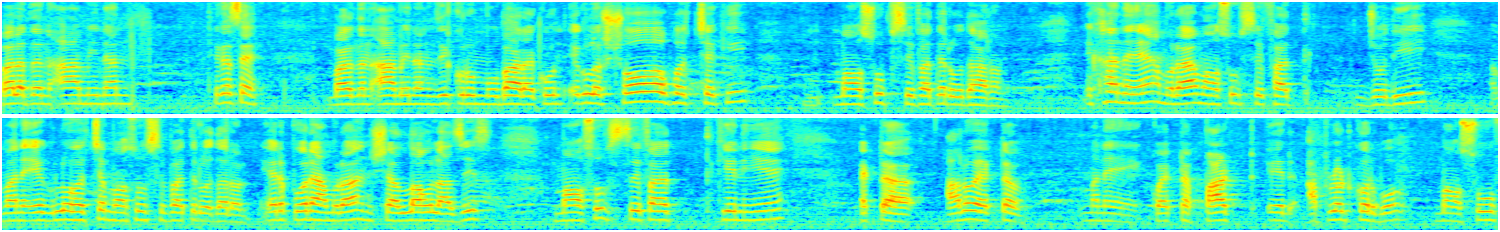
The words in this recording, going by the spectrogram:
বালাদান আমিনান, ঠিক আছে? বালাদান আমিনান জিক্রুম মুবারাকুন, এগুলো সব হচ্ছে কি? মাউসুফ সিফাতের উদাহরণ। এখানে আমরা মাউসুফ সিফাত যদি মানে এগুলো হচ্ছে মাউসুফ সিফাতের উদাহরণ। এরপরে আমরা ইনশাআল্লাহুল আজিজ মাউসুফ সিফাতকে নিয়ে একটা আরও একটা মানে কয়েকটা পার্ট এর আপলোড করব। মাউসুফ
